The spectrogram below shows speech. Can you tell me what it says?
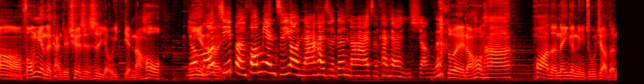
哦，封面的感觉确实是有一点，然后你有几本封面只有男孩子跟男孩子看起来很像的。对，然后他画的那个女主角的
